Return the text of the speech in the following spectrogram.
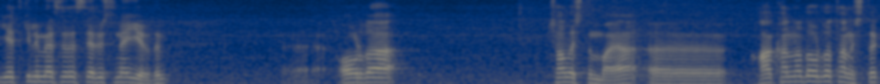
yetkili Mercedes servisine girdim. Ee, orada çalıştım bayağı. Ee, Hakan'la da orada tanıştık.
